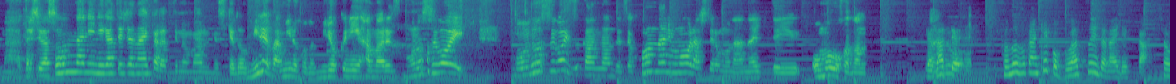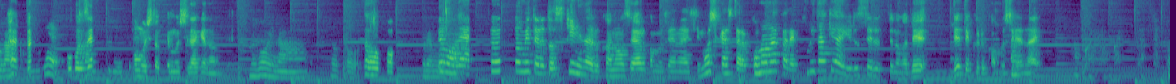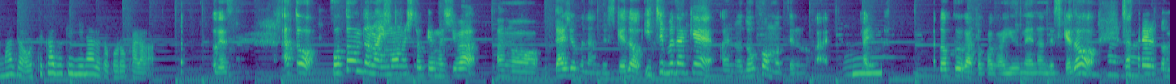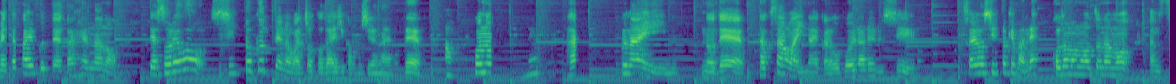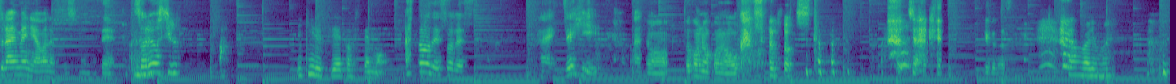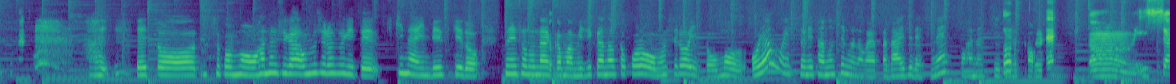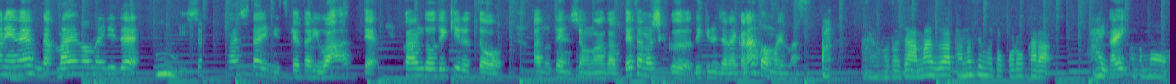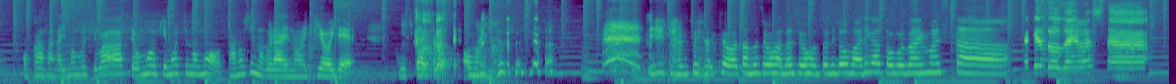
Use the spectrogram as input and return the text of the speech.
まあ私はそんなに苦手じゃないからっていうのもあるんですけど見れば見るほど魅力にはまるものすごい ものすごい図鑑なんですよ。こんなに網羅してるものはないっていう思うほどの。いいやだってその図鑑結構分厚いじゃないですか。小学校にねここ全ホムシと毛虫だけなんで。すごいな。ちょっと。そうでもねずっと見てると好きになる可能性あるかもしれないしもしかしたらこの中でこれだけは許せるっていうのがで出てくるかもしれない。そうかそうか。じゃあちょっとまずはお近づきになるところから。そうです。あとほとんどの芋虫と毛虫はあの大丈夫なんですけど一部だけあの毒を持ってるのがあります。毒ガとかが有名なんですけど刺されるとめっちゃ痒くて大変なの。でそれを知っとくっていうのはちょっと大事かもしれないのであこのね。少ないのでたくさんはいないから覚えられるしそれを知っとけばね子供も大人もあの辛い目に遭わなくて済むのでそれを知る。生きる知恵としても。あそうですそうです。はいぜひあの男の子のお母さんとして じゃあてください。頑張ります。はい、えっ、と、すごいもうお話が面白すぎて尽きないんですけど。ね、そのなんかまあ身近なところを面白いと思う親も一緒に楽しむのがやっぱ大事ですね。お話聞いてると。ね、うん、一緒にねな前のめりでうん、一緒に探したり見つけたりわーって感動できるとあのテンション上がって楽しくできるんじゃないかなと思います。なるほど。じゃあまずは楽しむところから。はい、はい。あのもうお母さんが芋虫わーって思う気持ちももう楽しむぐらいの勢いでいきたいと思います。りえちゃん今日は楽しいお話を本当にどうもありがとうございました。ありがとうございました。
